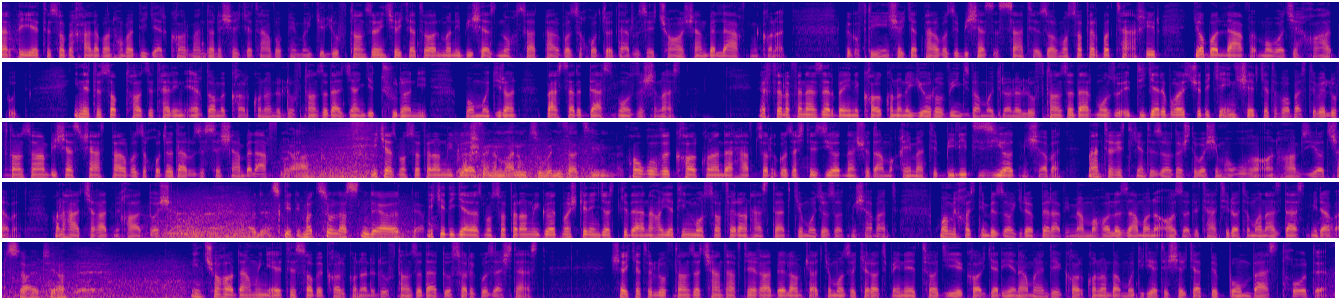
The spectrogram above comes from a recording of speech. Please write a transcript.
در پی اعتصاب خلبانها و دیگر کارمندان شرکت هواپیمایی لوفتانزا این شرکت آلمانی بیش از 900 پرواز خود را در روز چهارشنبه لغو می کند. به گفته این شرکت پرواز بیش از 100 هزار مسافر با تأخیر یا با لغو مواجه خواهد بود. این اعتصاب تازه ترین اقدام کارکنان لوفتانزا در جنگ طولانی با مدیران بر سر دستمزدشان است. اختلاف نظر بین کارکنان یورو وینگز و مدیران لوفتانزا در موضوع دیگری باعث شده که این شرکت وابسته به لوفتانزا هم بیش از 60 پرواز خود را در روز سه‌شنبه لغو کند. یکی از مسافران می‌گوید حقوق کارکنان در هفت سال گذشته زیاد نشده اما قیمت بلیت زیاد می شود. منطقی است که انتظار داشته باشیم حقوق آنها هم زیاد شود. حالا هر چقدر می‌خواهد باشد. یکی دیگر از مسافران می‌گوید مشکل اینجاست که در نهایت این مسافران هستند که مجازات می‌شوند. ما می‌خواستیم به زاگرب برویم اما حالا زمان آزاد تعطیلاتمان از دست می رود. این چهاردهمین اعتصاب کارکنان لوفتانزا در دو سال گذشته است. شرکت لوفتانزا چند هفته قبل اعلام کرد که مذاکرات بین اتحادیه کارگری نماینده کارکنان و مدیریت شرکت به بنبست خورده.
